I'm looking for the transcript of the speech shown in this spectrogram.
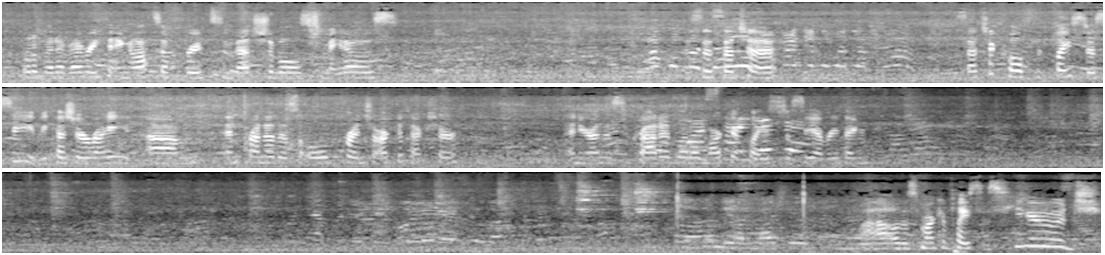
A little bit of everything. Lots of fruits and vegetables, tomatoes. This is such a such a cool place to see because you're right um, in front of this old French architecture, and you're in this crowded little marketplace to see everything. Wow, this marketplace is huge.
